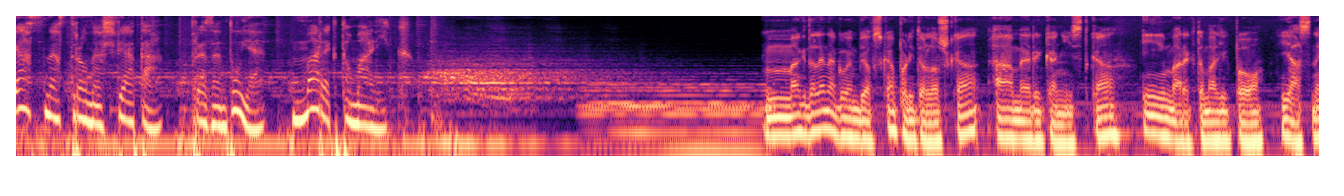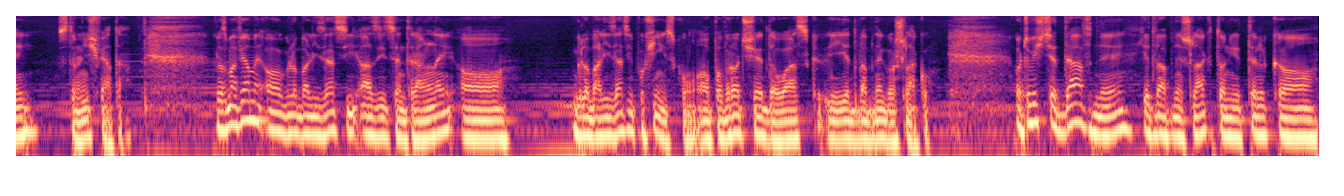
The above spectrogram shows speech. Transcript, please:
Jasna strona świata prezentuje Marek Tomalik. Magdalena Gołębiowska, politolożka, amerykanistka i Marek Tomalik po jasnej stronie świata. Rozmawiamy o globalizacji Azji Centralnej, o globalizacji po chińsku, o powrocie do łask jedwabnego szlaku. Oczywiście dawny jedwabny szlak to nie tylko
